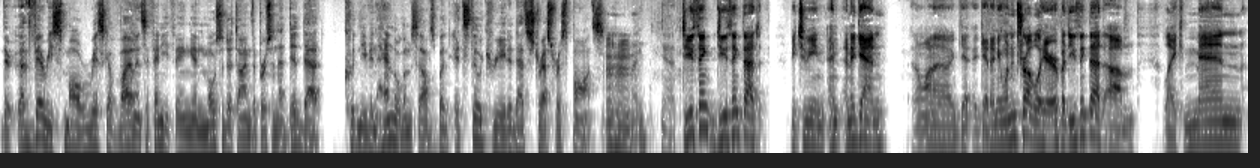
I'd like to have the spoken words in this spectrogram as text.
there, a very small risk of violence, if anything. And most of the time, the person that did that couldn't even handle themselves, but it still created that stress response. Mm-hmm. Right? Yeah. Do you think, do you think that between, and, and again, I don't want to get, get anyone in trouble here, but do you think that, um, like men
